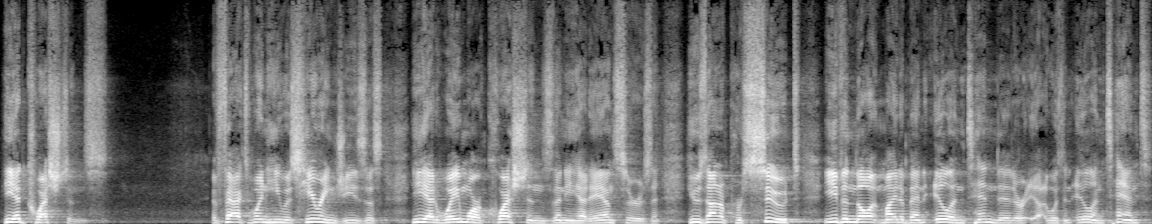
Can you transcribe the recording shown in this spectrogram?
He had questions. In fact, when he was hearing Jesus, he had way more questions than he had answers. And he was on a pursuit, even though it might have been ill intended or uh, with an ill intent.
